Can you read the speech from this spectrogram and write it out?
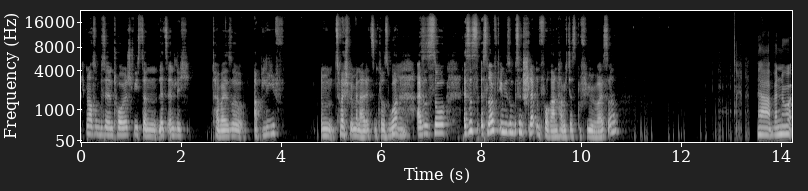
ich bin auch so ein bisschen enttäuscht, wie es dann letztendlich teilweise ablief. Im, zum Beispiel in meiner letzten Klausur. Mhm. Also es ist so, es ist, es läuft irgendwie so ein bisschen schleppend voran, habe ich das Gefühl, weißt du? Ja, wenn du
